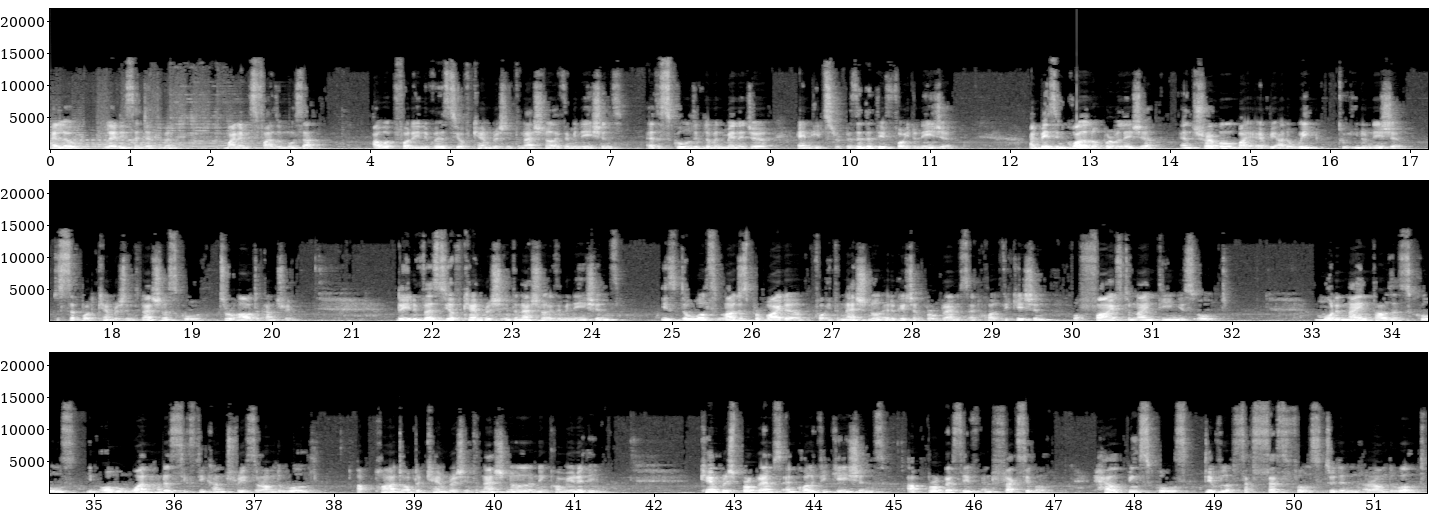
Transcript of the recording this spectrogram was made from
Hello, ladies and gentlemen. My name is Fazil Musa. I work for the University of Cambridge International Examinations as a school development manager and its representative for Indonesia. I'm based in Kuala Lumpur, Malaysia, and travel by every other week to Indonesia to support Cambridge International School throughout the country. The University of Cambridge International Examinations is the world's largest provider for international education programs and qualification for 5 to 19 years old. More than 9,000 schools in over 160 countries around the world are part of the Cambridge International Learning Community. Cambridge programs and qualifications are progressive and flexible, helping schools develop successful students around the world.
